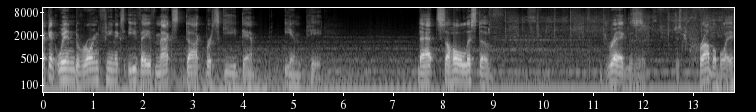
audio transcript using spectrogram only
Second Wind, Roaring Phoenix, E-Wave, Max Doc, Brisky, Damp, EMP. That's a whole list of dregs. Just probably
